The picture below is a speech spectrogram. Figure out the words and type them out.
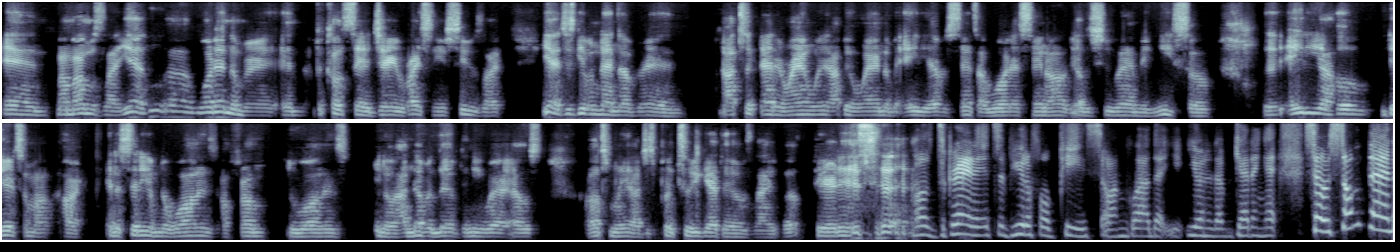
And my mom was like, "Yeah, who uh, wore that number?" And the coach said Jerry Rice, and she was like, "Yeah, just give him that number." And I took that and ran with it. I've been wearing number 80 ever since. I wore that same All the other shoe and McNeese. So the 80 I hold dear to my heart. In the city of New Orleans, I'm from New Orleans. You know, I never lived anywhere else. Ultimately, I just put two together it was like, well, here it is. well, it's great. It's a beautiful piece. So I'm glad that you ended up getting it. So, something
